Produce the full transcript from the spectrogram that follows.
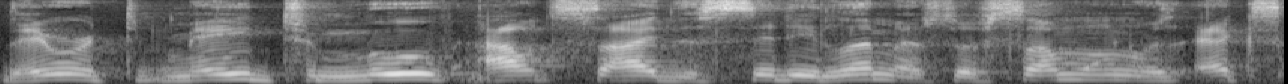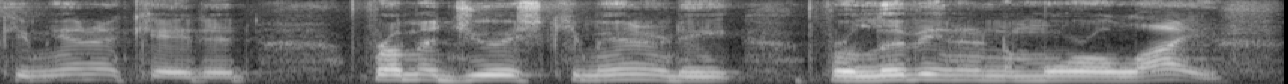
They were made to move outside the city limits if someone was excommunicated from a Jewish community for living an immoral life.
